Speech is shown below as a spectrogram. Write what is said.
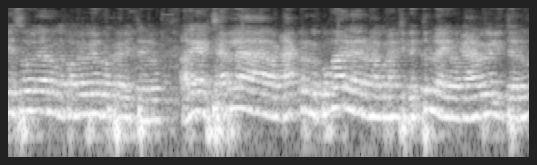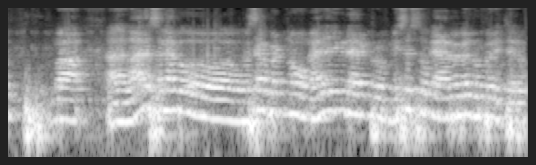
కేశవులు గారు ఒక తొంభై వేల రూపాయలు ఇచ్చారు. అలాగే చర్ల డాక్టర్ కుమార్ గారు నాకు మంచి మిత్రులు అయ్యి ఒక యాభై వేలు ఇచ్చారు. మా Laurus lab Visakhapatnam managing director Mrs ఒక యాభై వేల రూపాయలు ఇచ్చారు.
